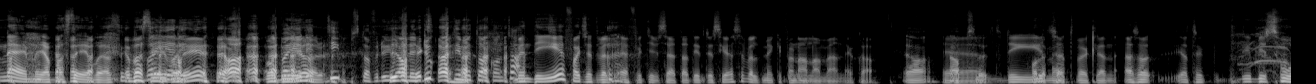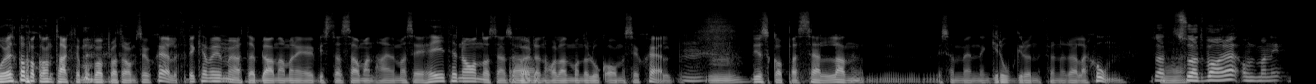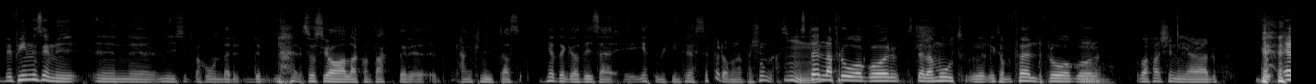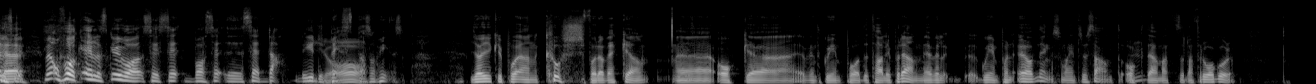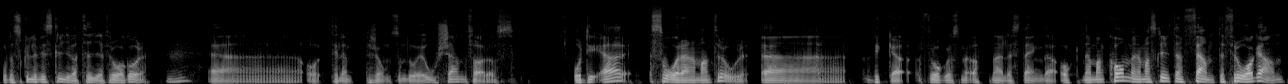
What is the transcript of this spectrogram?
Nej, men jag bara säger vad jag ser. jag bara Vad säger är vad det är, ja, vad Vad är gör. ditt tips då? För du är ju Ja, väldigt exakt. duktig med att ta kontakt. Men det är faktiskt ett väldigt effektivt sätt att intressera sig väldigt mycket för en annan människa. Ja, Eh, absolut. Det är Håller ett med. sätt verkligen, alltså, jag tycker, det blir svårare att skapa kontakt om man bara pratar om sig själv, för det kan man ju möta ibland när man är i vissa sammanhang, när man säger hej till någon och sen så Ja. börjar den hålla en monolog om sig själv. Mm. Mm. Det skapar sällan mm, liksom en grogrund för en relation. Så att, så att vara, om man befinner sig i en ny, en, eh, ny situation där det, det, sociala kontakter eh, kan knytas, helt enkelt att visa jättemycket intresse för de här personerna. Så Mm. Ställa frågor, ställa mot, eh, liksom, följdfrågor, Mm. och vara fascinerad. älskar, men och folk älskar ju att vara, se, se, vara se, sedda. Det är ju det Ja. bästa som finns. Jag gick ju på en kurs förra veckan och jag vill inte gå in på detaljer på den, men jag vill gå in på en övning som var intressant och Mm. det här med att ställa frågor. Och då skulle vi skriva tio frågor Mm. eh, till en person som då är okänd för oss. Och det är svårare än man tror eh, vilka frågor som är öppna eller stängda. Och när man kommer, när man skrivit den femte frågan,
